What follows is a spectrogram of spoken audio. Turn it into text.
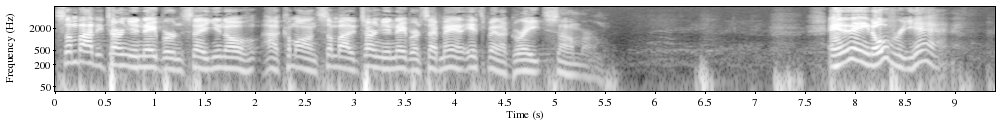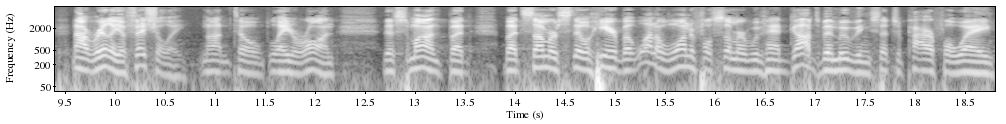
Somebody turn your neighbor and say, you know, uh, come on, somebody turn your neighbor and say, man, it's been a great summer. And it ain't over yet. Not really officially, not until later on this month, but but summer's still here. But what a wonderful summer we've had. God's been moving such a powerful way,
